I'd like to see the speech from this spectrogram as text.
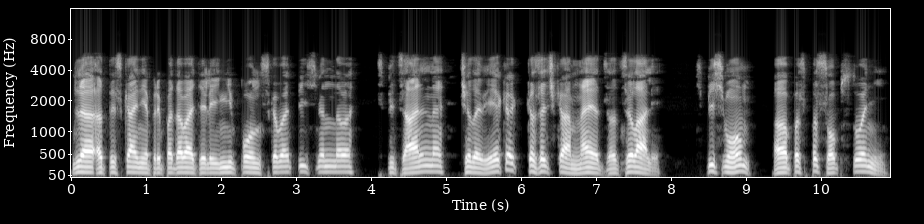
Для отыскания преподавателей японского письменного специально человека к казачкам на это отсылали с письмом о поспособствовании.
